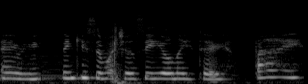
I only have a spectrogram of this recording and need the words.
anyway, thank you so much. I'll see you all later. Bye.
